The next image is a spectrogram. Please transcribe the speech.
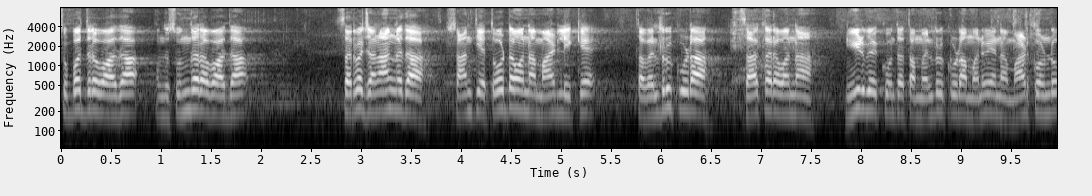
ಸುಭದ್ರವಾದ, ಒಂದು ಸುಂದರವಾದ ಸರ್ವ ಜನಾಂಗದ ಶಾಂತಿಯ ತೋಟವನ್ನು ಮಾಡಲಿಕ್ಕೆ ತಾವೆಲ್ಲರೂ ಕೂಡ ಸಹಕಾರವನ್ನು ನೀಡಬೇಕು ಅಂತ ತಮ್ಮೆಲ್ಲರೂ ಕೂಡ ಮನವಿಯನ್ನು ಮಾಡಿಕೊಂಡು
